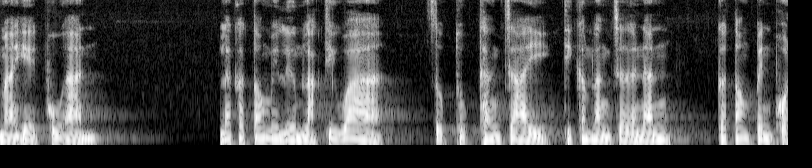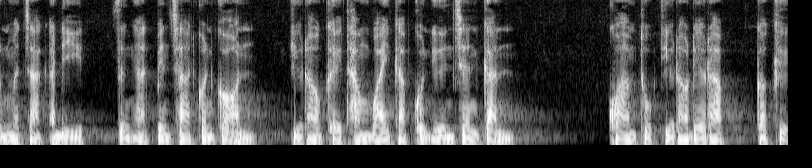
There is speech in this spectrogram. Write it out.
หมายเหตุผู้อ่าน และก็ต้องไม่ลืมหลักที่ว่า สุขทุกข์ทางใจที่กำลังเจอนั้น ก็ต้องเป็นผลมาจากอดีต ซึ่งอาจเป็นชาติก่อนๆที่เราเคยทำไว้กับคนอื่นเช่นกัน ความทุกข์ที่เราได้รับก็คือ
